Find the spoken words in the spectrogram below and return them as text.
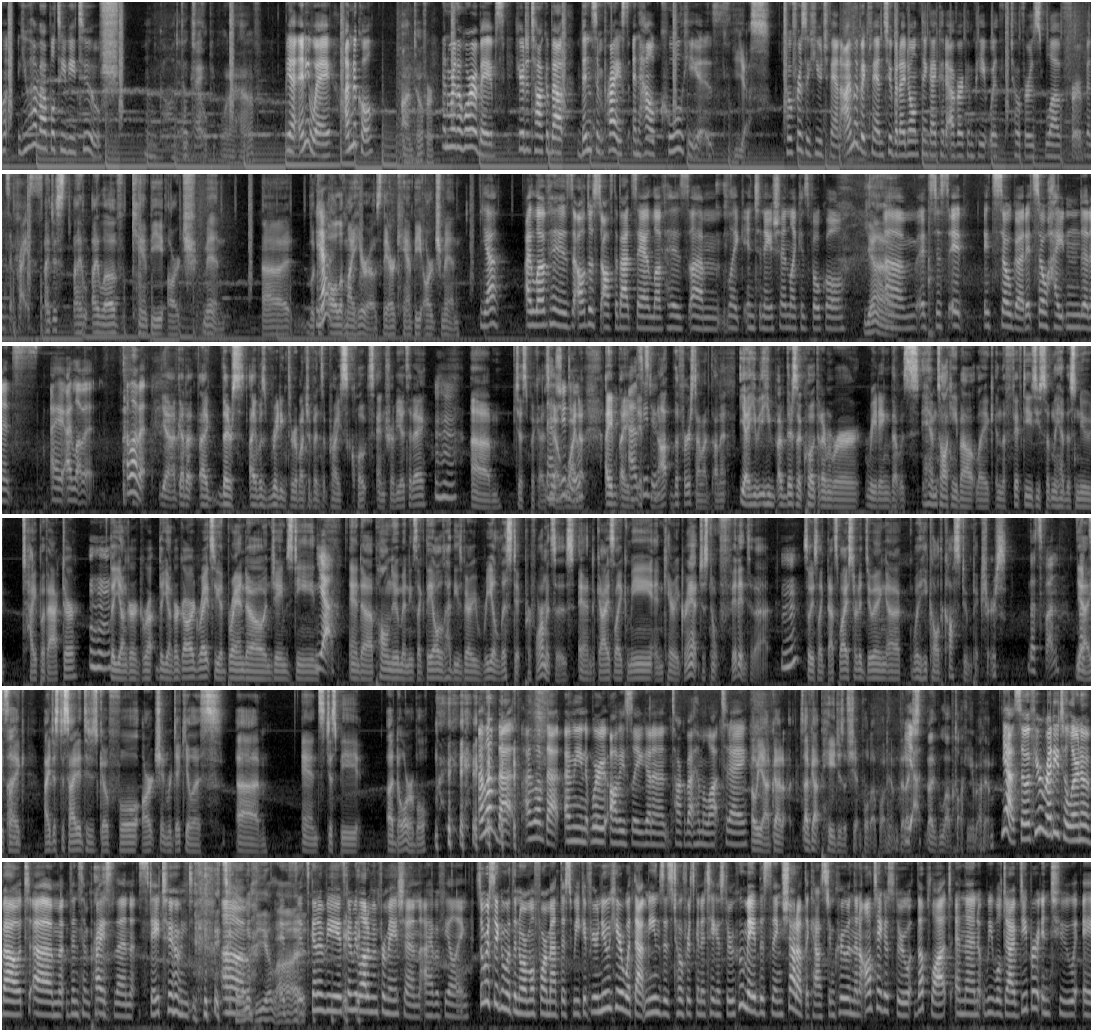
What? You have Apple TV too. Oh God. Okay. Tell people what I have. Yeah. Anyway, I'm Nicole, I'm Topher. and we're the Horror Babes, here to talk about Vincent Price and how cool he is. Yes. Topher's a huge fan. I'm a big fan too, but I don't think I could ever compete with Topher's love for Vincent Price. I just I I love campy arch men. Uh, look Yeah. at all of my heroes; they are campy arch men. Yeah. I love his I'll just off the bat say I love his um like intonation, like his vocal. Yeah, Um it's just it it's so good. It's so heightened and it's I I love it. I love it. yeah. I've got a. I there's. I was reading through a bunch of Vincent Price quotes and trivia today. Mm-hmm. Um, just because you As know you why do. not? I, I As you it's do. not the first time I've done it. Yeah, he, he uh, there's a quote that I remember reading that was him talking about like in the 50s you suddenly had this new type of actor, Mm-hmm. the younger the younger guard, right? So you had Brando and James Dean, Yeah. and uh, Paul Newman. He's like they all had these very realistic performances, and guys like me and Cary Grant just don't fit into that. Mm-hmm. So he's like, that's why I started doing uh, what he called costume pictures. That's fun. Yeah, That's he's fun. like, I just decided to just go full arch and ridiculous, um, and just be adorable. I love that. I love that. I mean, we're obviously gonna talk about him a lot today. oh yeah, I've got I've got pages of shit pulled up on him that I just I love talking about him. Yeah, so if you're ready to learn about um, Vincent Price, then stay tuned. It's gonna be a lot. Um, It's, it's gonna be it's gonna be a lot of information. I have a feeling. So we're sticking with the normal format this week. If you're new here, what that means is Topher's gonna take us through who made this thing, shout out the cast and crew, and then I'll take us through the plot, and then we will dive deeper into a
